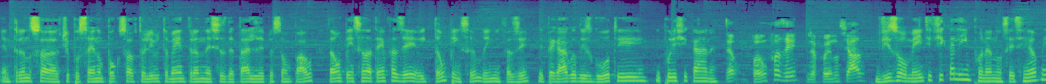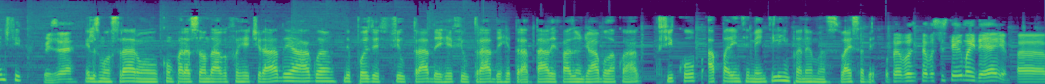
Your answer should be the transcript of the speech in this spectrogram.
Entrando só, tipo, saindo um pouco do software livre também, entrando nesses detalhes aí pra São Paulo. Estavam pensando até em fazer, e estão pensando ainda em fazer, de pegar água do esgoto e, e purificar, né? Não, vamos fazer, já foi anunciado. Visualmente fica limpo, né? Não sei se realmente fica. Pois é. Eles mostraram a comparação da água foi retirada e a água, depois de filtrada e refiltrada e retratada e fazem um diabo lá com a água, ficou aparentemente limpa, né? Mas vai saber. Pra vocês terem uma ideia, ah,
